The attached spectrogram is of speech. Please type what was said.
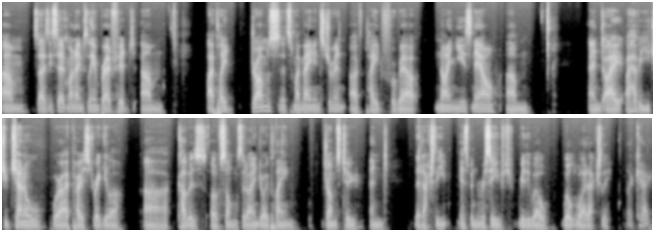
Um, so as you said, my name's Liam Bradford. Um, I play drums. It's my main instrument. I've played for about nine years now. Um, and I, I have a YouTube channel where I post regular uh, covers of songs that I enjoy playing drums to, and that actually has been received really well worldwide. Actually, Okay.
